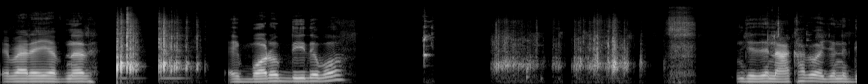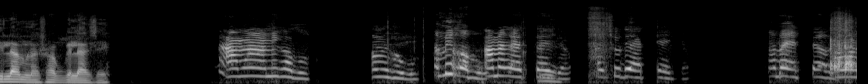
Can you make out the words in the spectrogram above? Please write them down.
এবার এই আপনার এই বরফ দিয়ে দেবো। যে যে না খাবে ওই জন্য দিলাম না সব গ্লাসে। খাব? আমি খাব। আমি খাব। আমার একটাই দাও। আর শুধু একটাই দাও। আমার একটা আমার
